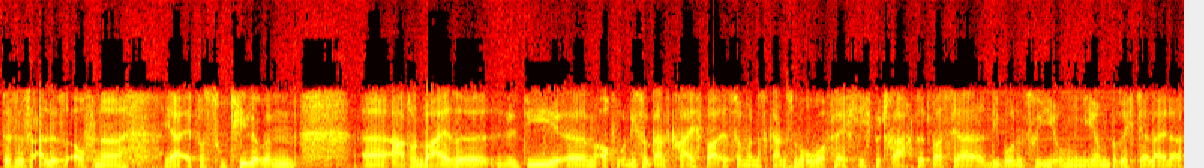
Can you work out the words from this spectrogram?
Das ist alles auf einer ja etwas subtileren äh, Art und Weise, die ähm, auch nicht so ganz greifbar ist, wenn man das Ganze nur oberflächlich betrachtet, was ja die Bundesregierung in ihrem Bericht ja leider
